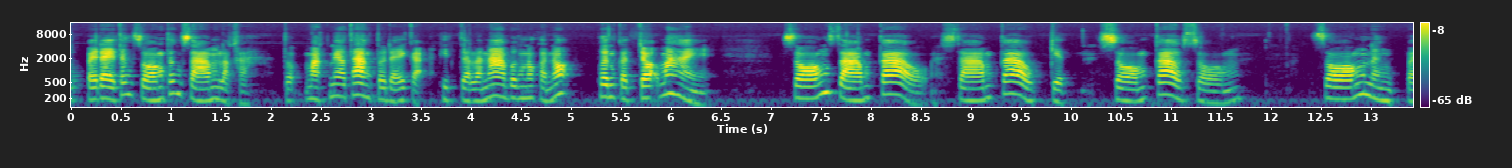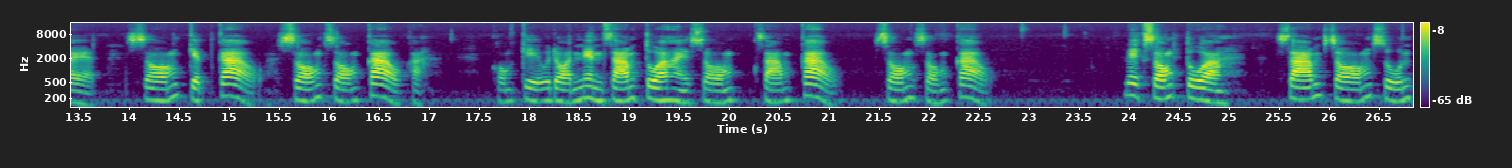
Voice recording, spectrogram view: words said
ดไปได้ทั้งสองทั้งสามล่ะค่ะตัวมักแนวทางตัวใดกะ พิจารณาเบิ่งเนาะค่ะเนาะ พิ่นก็เจาะมาให้สองสามเก้าสามเก้าเจ็ดสองเก้าสองสองหนึ่งแปดสองเจ็ดเก้าสองสองเก้าค่ะ ของเกอุดรเน้นสามตัวหายสองสามเก้าสองสองเก้าเลขสองตัวสามสองศูนย์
